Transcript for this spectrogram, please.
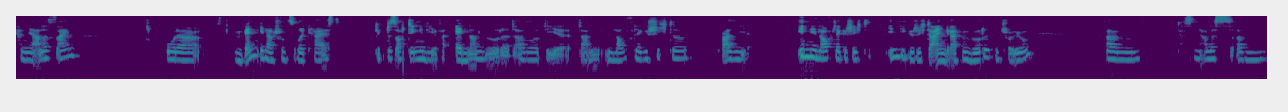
kann ja alles sein. Oder wenn ihr dann schon zurückreist, gibt es auch Dinge, die ihr verändern würdet, also die ihr dann im Laufe der Geschichte quasi in den Lauf der Geschichte, in die Geschichte eingreifen würde. Entschuldigung. Ähm, das sind alles, ähm,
